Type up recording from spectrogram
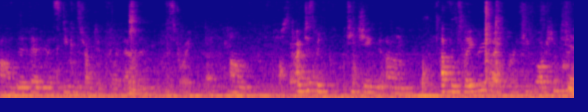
um, that then was deconstructed for them and destroyed. Um, I've just been teaching um, Up from Slavery by R.T. Washington. Yeah.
